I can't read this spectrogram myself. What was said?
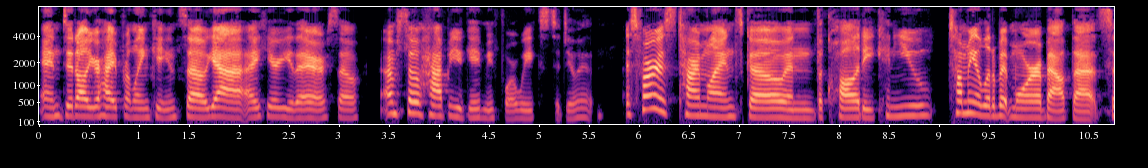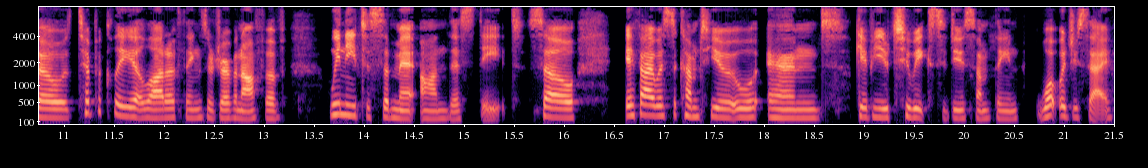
and did all your hyperlinking. So, yeah, I hear you there. So, I'm so happy you gave me four weeks to do it. As far as timelines go and the quality, can you tell me a little bit more about that? So, typically, a lot of things are driven off of we need to submit on this date. So, if I was to come to you and give you two weeks to do something, what would you say?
